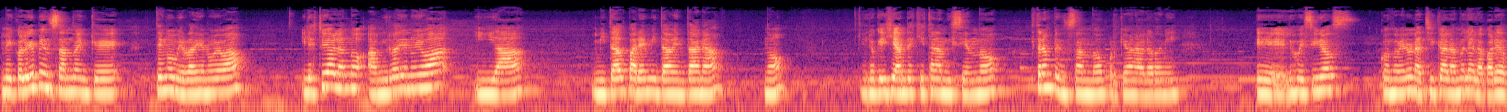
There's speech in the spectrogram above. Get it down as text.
me colgué pensando en que tengo mi radio nueva y le estoy hablando a mi radio nueva y a mitad pared, mitad ventana, ¿no? Lo que dije antes, ¿qué estarán diciendo? ¿Qué estarán pensando? ¿Por qué van a hablar de mí? Eh, los vecinos cuando ven a una chica hablándole a la pared.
